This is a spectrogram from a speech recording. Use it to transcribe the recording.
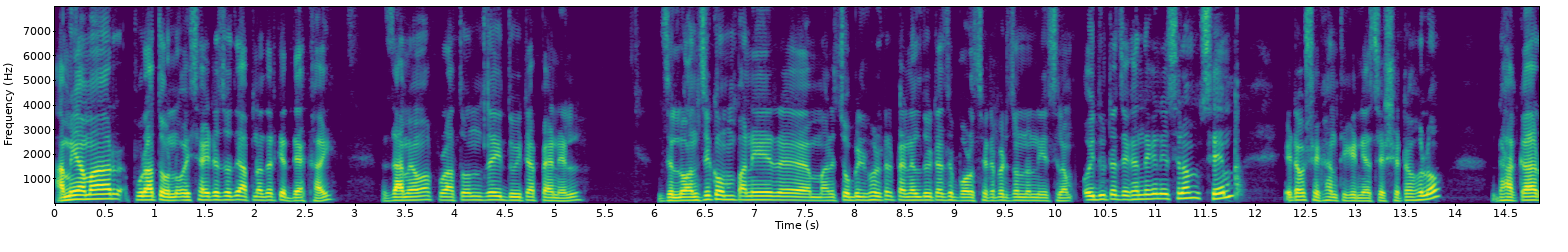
আমি আমার পুরাতন, ওই সাইডে যদি আপনাদেরকে দেখাই যে আমি আমার পুরাতন যেই দুইটা প্যানেল, যে লঞ্চি কোম্পানির মানে চব্বিশ ভোল্টের প্যানেল দুইটা যে বড় সেটআপের জন্য নিয়েছিলাম, ওই দুইটা যেখান থেকে নিয়েছিলাম সেম, এটাও সেখান থেকে নিয়েছে সেটা হলো ঢাকার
